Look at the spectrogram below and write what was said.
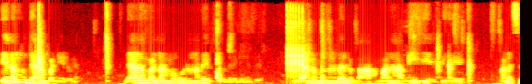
தினமும் தியானம் பண்ணிடுவேன். தியானம் பண்ணாம ஒரு நாளும் இருக்கிறது கிடையாது. தியானம் பண்ணனால ரொம்ப மன அமைதி இருக்குது. மனசு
